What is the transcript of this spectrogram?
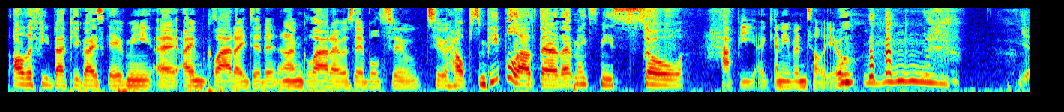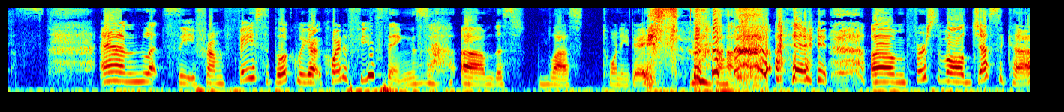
all the feedback you guys gave me, I, I'm glad I did it, and I'm glad I was able to to help some people out there. That makes me so happy. I can't even tell you. And let's see, from Facebook, we got quite a few things um, this last 20 days. um, first of all, Jessica,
